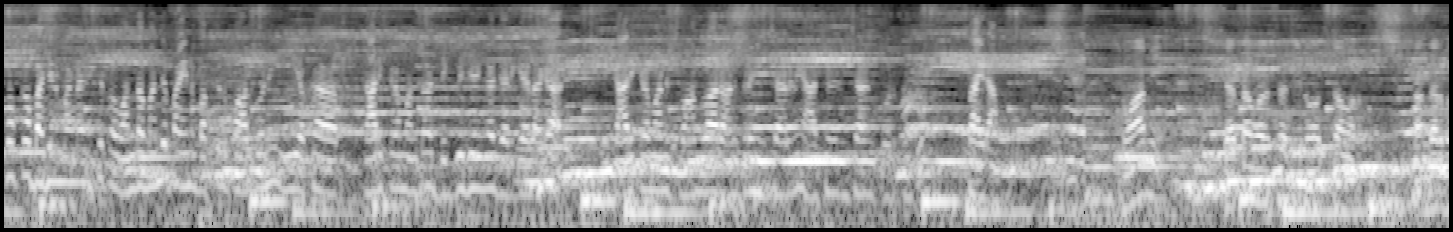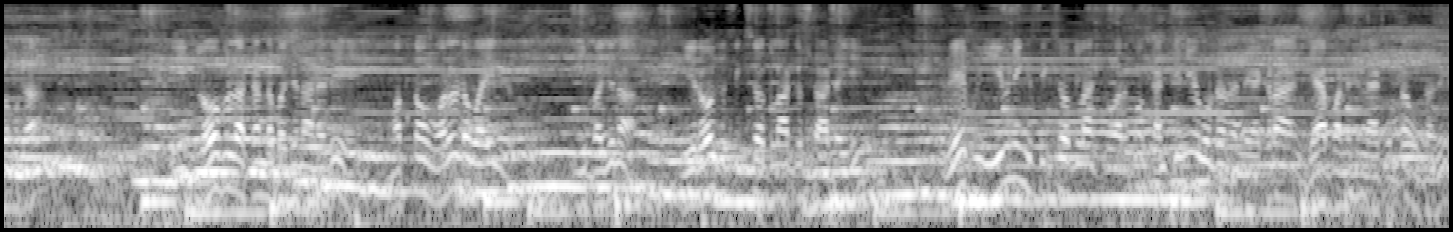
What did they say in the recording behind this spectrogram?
ఒక్కొక్క భజన మండలి నుంచి ఒక వంద మంది పైన భక్తులు పాల్గొని ఈ యొక్క కార్యక్రమం అంతా దిగ్విజయంగా జరిగేలాగా ఈ కార్యక్రమాన్ని స్వామివారు అనుగ్రహించాలని ఆశీర్వదించాలని కోరుకుంటూ సాయిరామ్. స్వామి శతవర్ష దినోత్సవం సందర్భంగా ఈ గ్లోబల్ అఖండ భజన అనేది మొత్తం వరల్డ్ వైడ్ ఈ భజన ఈరోజు సిక్స్ ఓ క్లాక్ స్టార్ట్ అయ్యి రేపు ఈవినింగ్ సిక్స్ ఓ క్లాక్ వరకు కంటిన్యూ ఉంటుందండి. ఎక్కడ గ్యాప్ అనేది లేకుండా ఉంటుంది.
